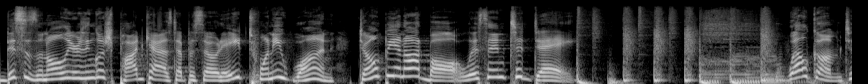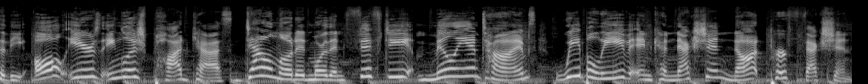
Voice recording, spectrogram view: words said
This is an All Ears English podcast, episode 821. Don't be an oddball. Listen today. Welcome to the All Ears English podcast. Downloaded more than 50 million times, we believe in connection, not perfection,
